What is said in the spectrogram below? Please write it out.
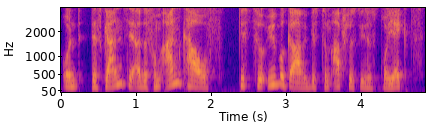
Und das Ganze, also vom Ankauf bis zur Übergabe, bis zum Abschluss dieses Projekts,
